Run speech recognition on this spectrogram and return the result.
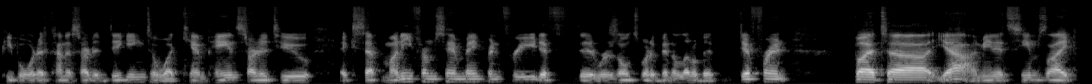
people would have kind of started digging to what campaigns started to accept money from Sam Bankman Fried, if the results would have been a little bit different. But uh, yeah, I mean, it seems like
